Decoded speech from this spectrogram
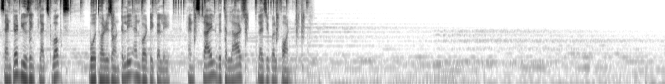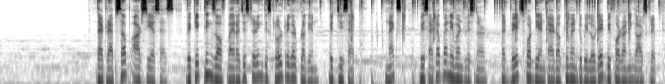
centered using flexbox both horizontally and vertically and styled with a large legible font. That wraps up our CSS. We kick things off by registering the ScrollTrigger plugin with GSAP. Next, we set up an event listener that waits for the entire document to be loaded before running our script.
